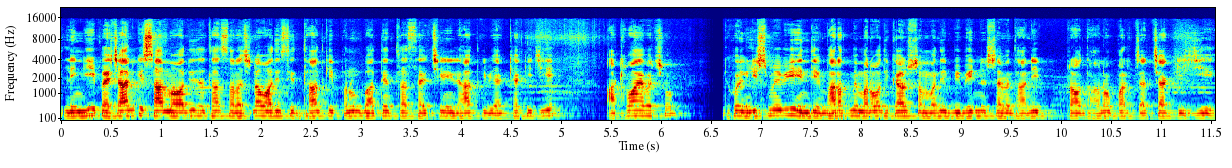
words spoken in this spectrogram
लिंगी पहचान की साम्यवादी तथा संरचनावादी सिद्धांत की प्रमुख बातें तथा शैक्षिक निराहत की व्याख्या कीजिए। आठवां है बच्चों, देखो इंग्लिश में भी, हिंदी, भारत में मानवाधिकार संबंधी विभिन्न संवैधानिक प्रावधानों पर चर्चा कीजिए।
